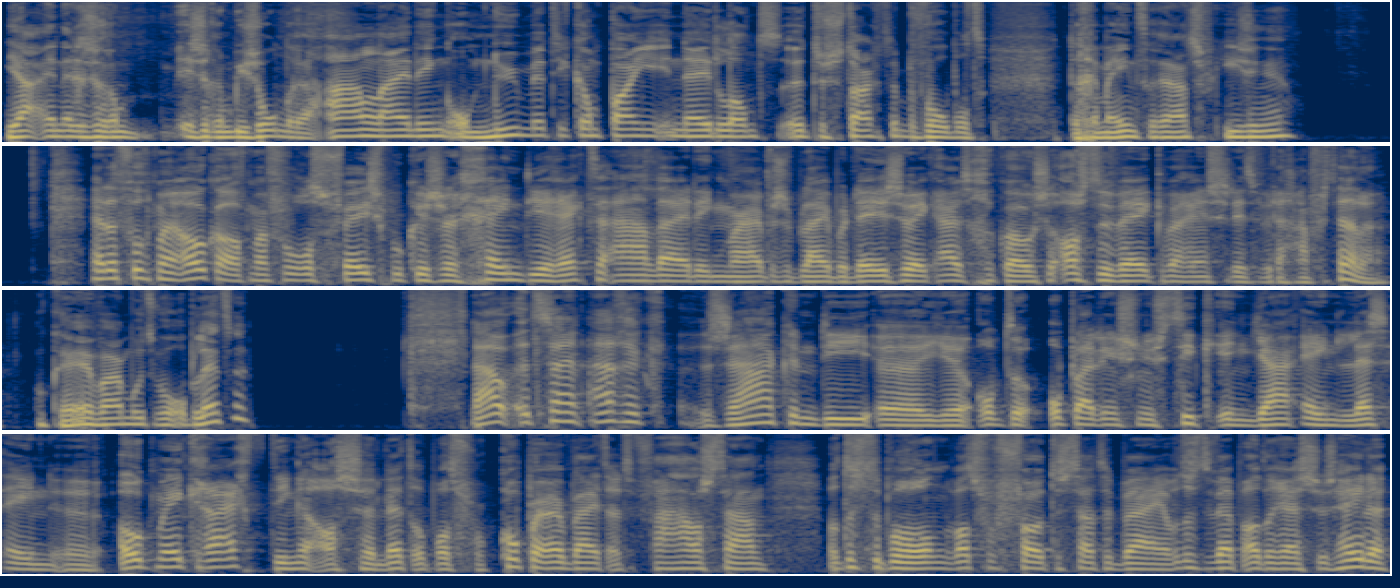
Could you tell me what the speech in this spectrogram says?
Ja, en er is, er een, is er een bijzondere aanleiding om nu met die campagne in Nederland te starten? Bijvoorbeeld de gemeenteraadsverkiezingen? Ja, dat vroeg mij ook af. Maar volgens Facebook is er geen directe aanleiding... maar hebben ze blijkbaar deze week uitgekozen als de week... waarin ze dit willen gaan vertellen. Oké, okay, en waar moeten we op letten? Nou, het zijn eigenlijk zaken die uh, je op de opleiding journalistiek... in jaar 1, les 1 uh, ook meekrijgt. Dingen als uh, let op wat voor koppen erbij uit het verhaal staan. Wat is de bron? Wat voor foto staat erbij? Wat is het webadres? Dus hele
